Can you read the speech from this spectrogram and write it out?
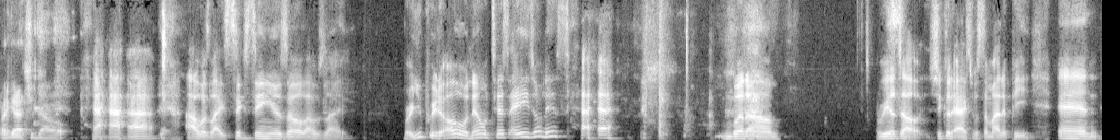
I got you, dog. I was like 16 years old. I was like, "Bro, you pretty old. They don't test age on this." but um, real talk, she could ask for somebody to pee, and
